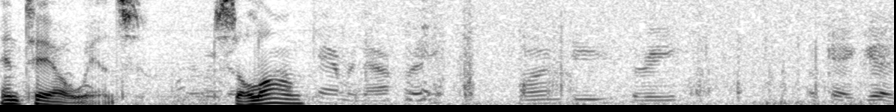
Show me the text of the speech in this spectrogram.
and tailwinds. So long. Camera now? One, two, three. Okay, good.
